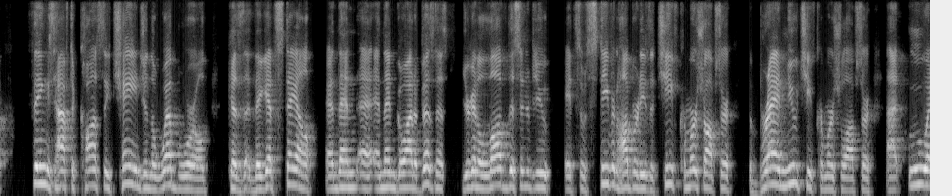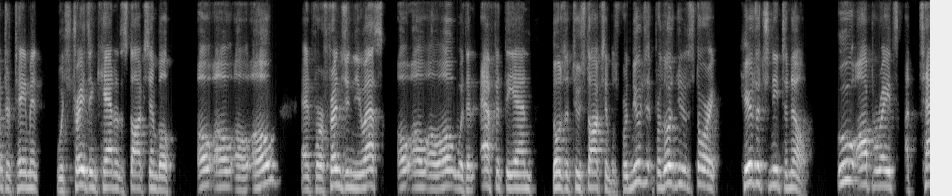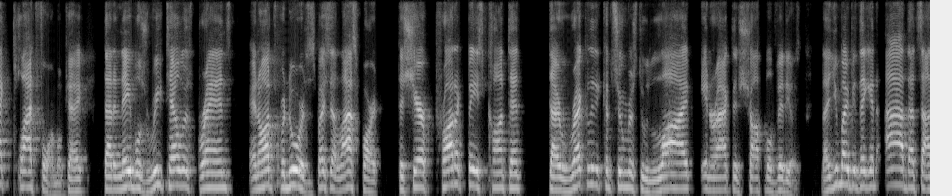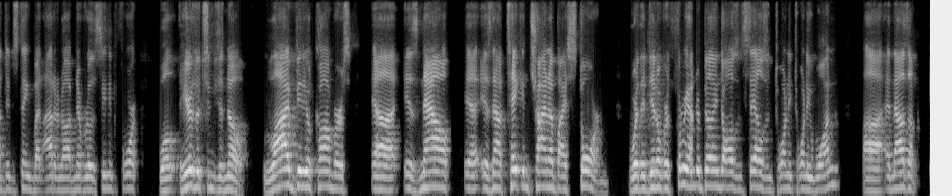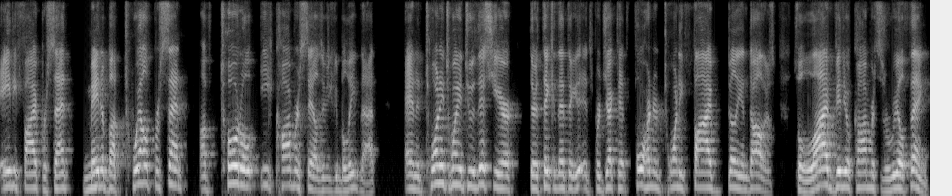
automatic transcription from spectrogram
things have to constantly change in the web world because they get stale and then uh, and then go out of business. You're going to love this interview. It's with Stephen Hubbard. He's the chief commercial officer, the brand new chief commercial officer at OO Entertainment, which trades in Canada, stock symbol OOOO. And for friends in the US, OOOO with an F at the end. Those are two stock symbols. For new, for those new to the story, here's what you need to know. OO operates a tech platform, okay? That enables retailers, brands, and entrepreneurs, especially that last part, to share product based content directly to consumers through live, interactive, shoppable videos. Now, you might be thinking, ah, that sounds interesting, but I don't know. I've never really seen it before. Well, here's what you need to know live video commerce uh, is now uh, is now taking China by storm, where they did over 300 billion dollars in sales in 2021, uh, and that was up 85 percent, made about 12 percent of total e-commerce sales, if you can believe that. And in 2022, this year, they're thinking that it's projected at 425 billion dollars. So live video commerce is a real thing.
